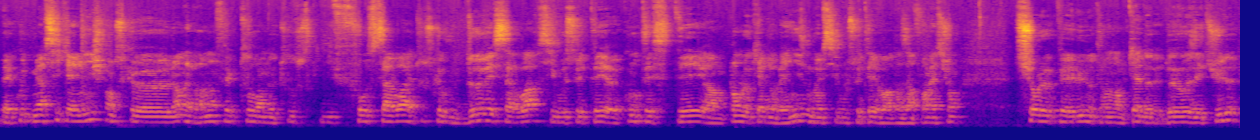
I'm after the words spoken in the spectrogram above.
Bah, écoute, merci Camille. Je pense que là, on a vraiment fait le tour hein, de tout ce qu'il faut savoir et tout ce que vous devez savoir si vous souhaitez euh, contester un plan local d'urbanisme ou si vous souhaitez avoir des informations sur le PLU, notamment dans le cadre de, vos études.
